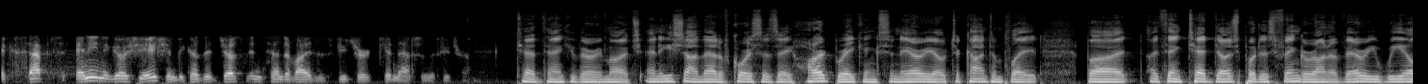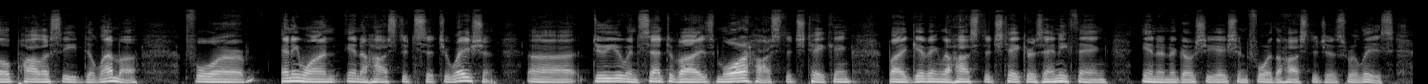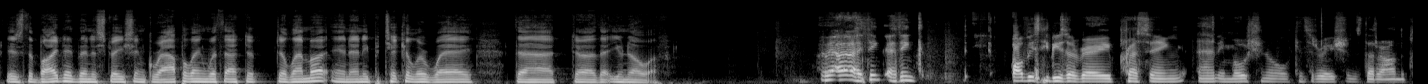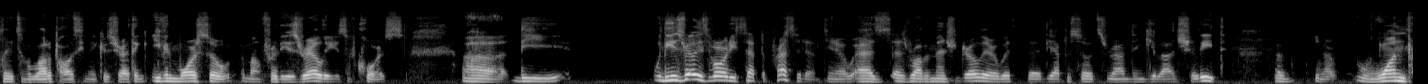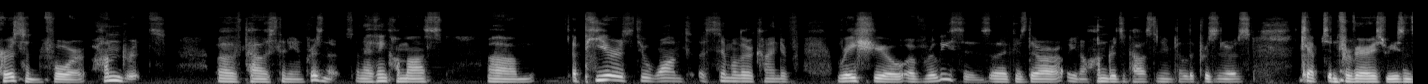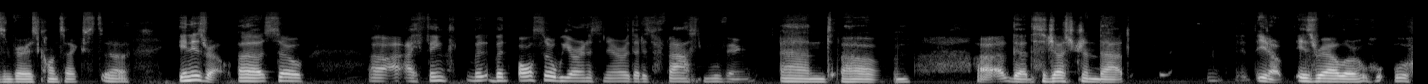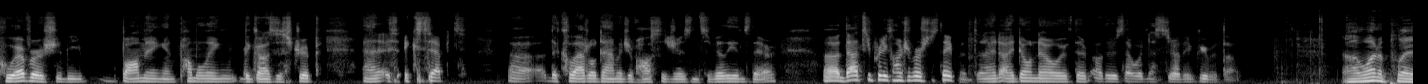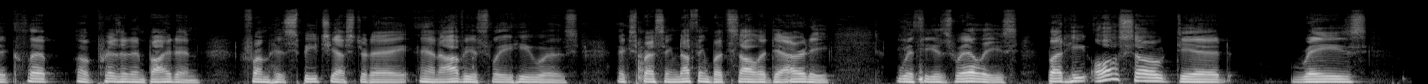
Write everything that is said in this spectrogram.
accept any negotiation because it just incentivizes future kidnaps in the future. Ted, thank you very much. And Ishaan, that of course is a heartbreaking scenario to contemplate, but I think Ted does put his finger on a very real policy dilemma for anyone in a hostage situation. Uh, do you incentivize more hostage taking by giving the hostage takers anything in a negotiation for the hostages' release? Is the Biden administration grappling with that di- dilemma in any particular way that uh, that you know of? I mean, I think I think obviously these are very pressing and emotional considerations that are on the plates of a lot of policymakers here. I think even more so among for the Israelis, of course. Uh, the the Israelis have already set the precedent, you know, as as Robin mentioned earlier with the, the episode surrounding Gilad Shalit, of you know one person for hundreds of Palestinian prisoners, and I think Hamas um, appears to want a similar kind of ratio of releases because uh, there are you know hundreds of Palestinian prisoners kept in for various reasons in various contexts uh, in Israel. Uh, so uh, I think, but but also we are in a scenario that is fast moving, and um, uh, the, the, suggestion that you know Israel or wh- whoever should be bombing and pummeling the Gaza Strip and accept uh, the collateral damage of hostages and civilians there. Uh, that's a pretty controversial statement, and I, I, don't know if there are others that would necessarily agree with that. I want to play a clip of President Biden from his speech yesterday, and obviously he was expressing nothing but solidarity with the Israelis, but he also did raise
